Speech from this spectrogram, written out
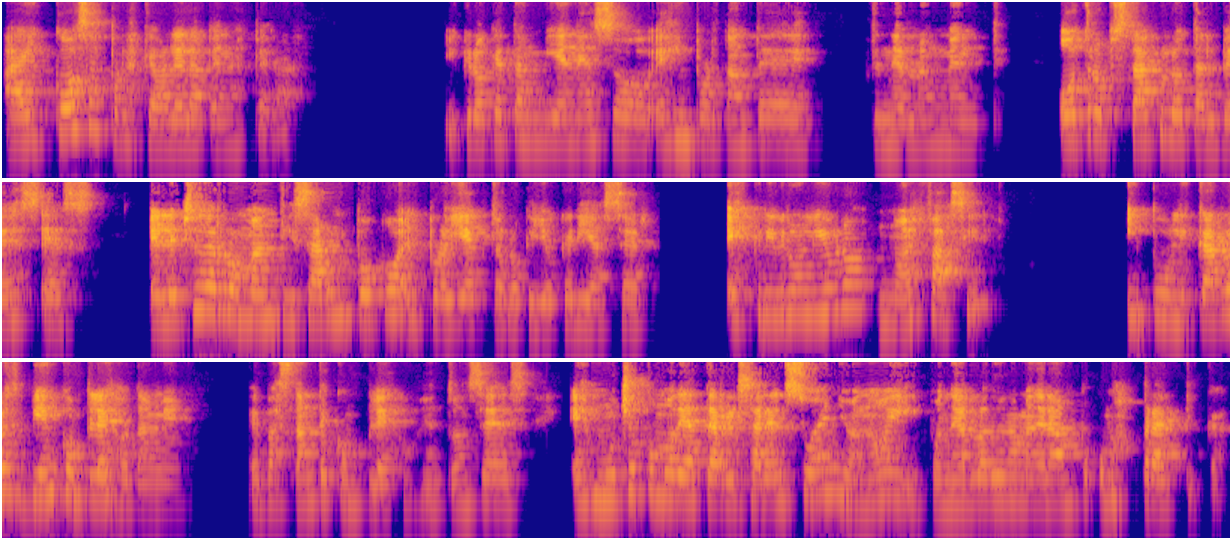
hay cosas por las que vale la pena esperar. Y creo que también eso es importante tenerlo en mente. Otro obstáculo tal vez es el hecho de romantizar un poco el proyecto, lo que yo quería hacer escribir un libro no es fácil y publicarlo es bien complejo también, es bastante complejo. Entonces, es mucho como de aterrizar el sueño, ¿no? Y ponerlo de una manera un poco más práctica.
